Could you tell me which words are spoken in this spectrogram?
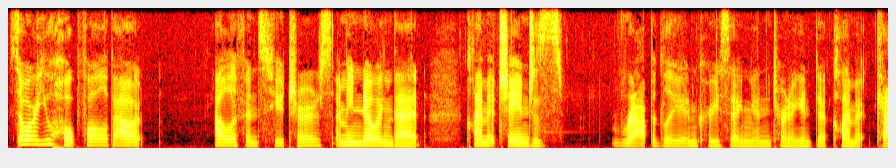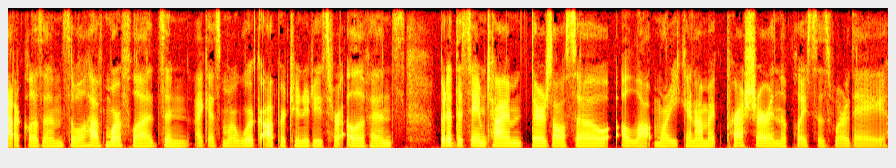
So, are you hopeful about elephants' futures? I mean, knowing that climate change is rapidly increasing and turning into climate cataclysm. So we'll have more floods and I guess more work opportunities for elephants. But at the same time, there's also a lot more economic pressure in the places where they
